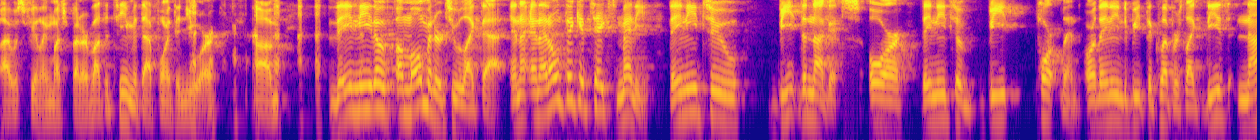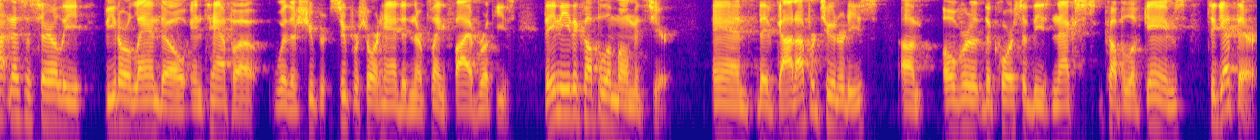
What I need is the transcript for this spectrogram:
I was feeling much better about the team at that point than you were. Um, they need a, a moment or two like that, and and I don't think it takes many. They need to beat the Nuggets, or they need to beat Portland or they need to beat the Clippers. Like these, not necessarily beat Orlando in Tampa with a super, super short-handed and they're playing five rookies. They need a couple of moments here, and they've got opportunities um, over the course of these next couple of games to get there.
